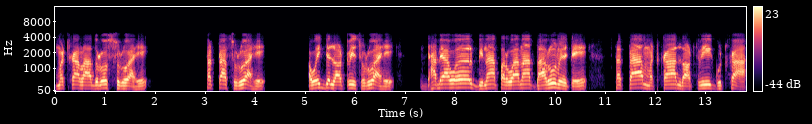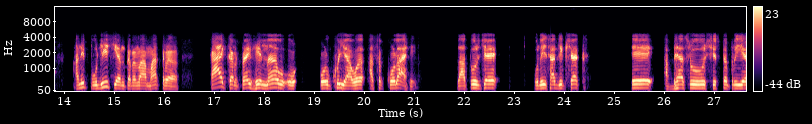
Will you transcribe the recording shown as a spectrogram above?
मटका राजरोज सुरू आहे. सट्टा सुरू आहे. अवैध लॉटरी सुरू आहे. ढाब्यावर बिना परवाना दारू मिळते. सट्टा मटका लॉटरी गुटखा आणि पोलीस यंत्रणा मात्र काय करतंय हे न ओळखू यावं असं कोड आहे. लातूरचे पोलीस अधीक्षक हे अभ्यासू शिस्तप्रिय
